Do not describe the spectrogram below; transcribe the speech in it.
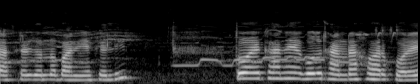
রাত্রের জন্য বানিয়ে ফেলি। তো এখানে এগুলো ঠান্ডা হওয়ার পরে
